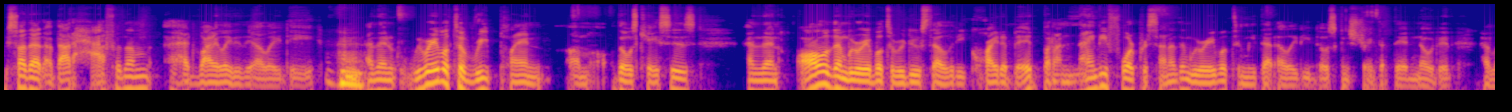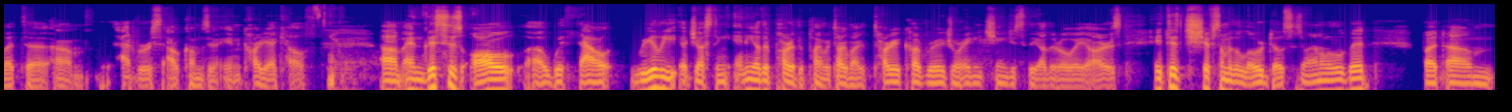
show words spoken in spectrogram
we saw that about half of them had violated the LAD, mm-hmm. and then we were able to replan um, those cases and then all of them, we were able to reduce the LAD quite a bit, but on 94% of them, we were able to meet that LAD dose constraint that they had noted had led to um, adverse outcomes in, in cardiac health. Um, and this is all uh, without really adjusting any other part of the plan. We're talking about target coverage or any changes to the other OARs. It did shift some of the lower doses around a little bit, but um,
